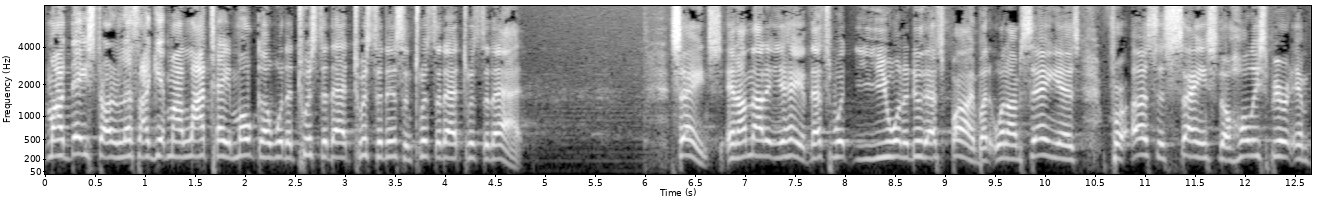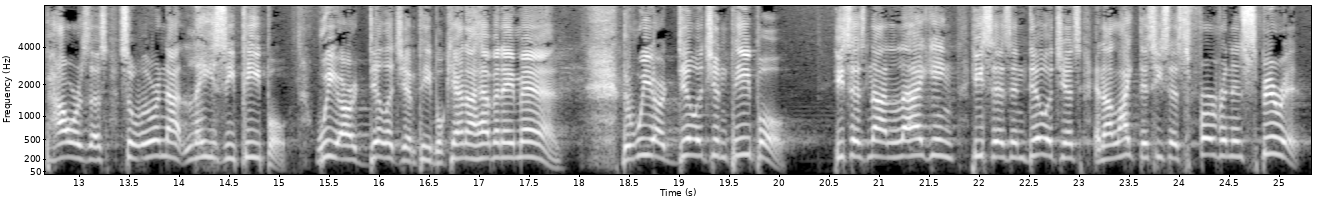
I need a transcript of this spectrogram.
my day started unless I get my latte mocha with a twist of that, twist of this, and twist of that, twist of that. Saints, and I'm not, hey, if that's what you want to do, that's fine. But what I'm saying is, for us as saints, the Holy Spirit empowers us so we're not lazy people. We are diligent people. Can I have an amen? That we are diligent people. He says, not lagging. He says, in diligence. And I like this. He says, fervent in spirit.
